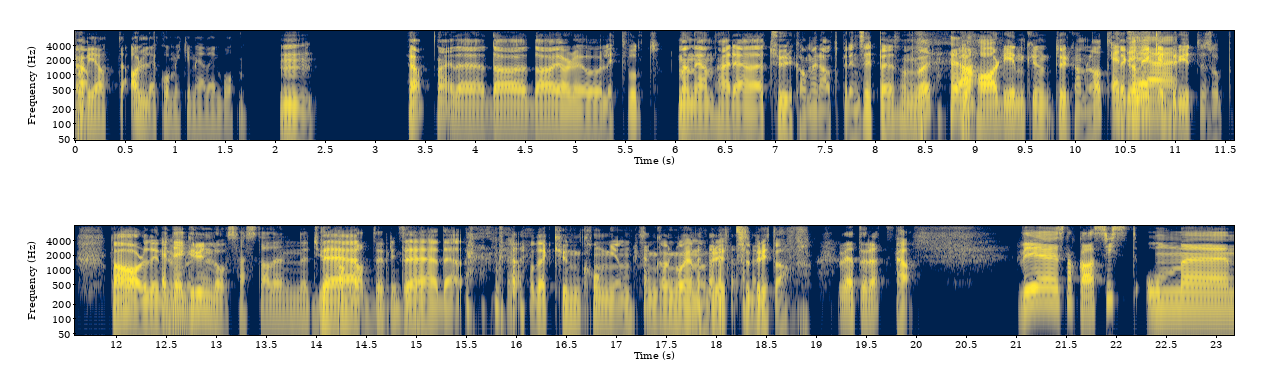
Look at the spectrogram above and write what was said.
Fordi at alle kom ikke med den båten. Mm. Ja, nei, det, da, da gjør det jo litt vondt. Men igjen, her er det turkameratprinsippet som går. Ja. Du har din turkamerat. Det, Det kan ikke brytes opp. Da har du din Er det grunnlovfesta, den Det, det, det er det. Ja, og det er kun kongen som kan gå inn og bryte, bryte av. rett? Ja. Vi snakka sist om eh,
